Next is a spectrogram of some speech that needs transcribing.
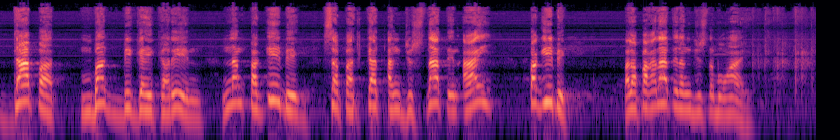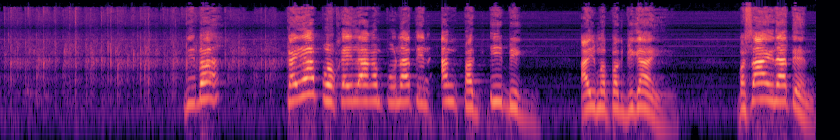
Dapat magbigay ka rin ng pag-ibig sapagkat ang Diyos natin ay pag-ibig. Palapakan natin ang Diyos na buhay. Di ba? Kaya po, kailangan po natin ang pag-ibig ay mapagbigay. Basahin natin.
